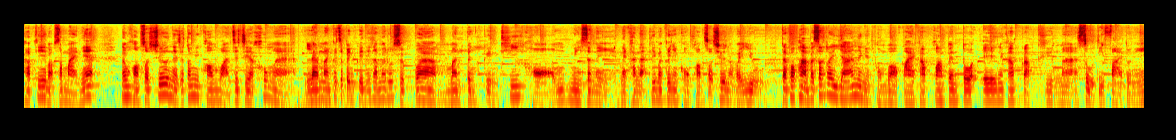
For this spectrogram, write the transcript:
ครับที่แบบสมัยเนี้ย น้ำหอมสดชื่นเนี่ยจะต้องมีความหวานเจือเข้ามา และมันก็จะเป็นกลิ่นที่ทำให้รู้สึกว่ามันเป็นกลิ่นที่หอมมีเสน่ห์ในขณะที่มันก็ยังคงความสดชื่นเอาไว้อยู่ แต่พอผ่านไปสักระยะหนึ่งอย่างที่ผมบอกไปครับ ความเป็นตัว A นะครับกลับคืนมาสู่ Defy ตัวนี้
